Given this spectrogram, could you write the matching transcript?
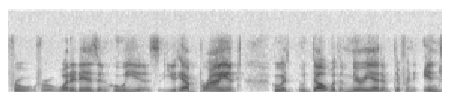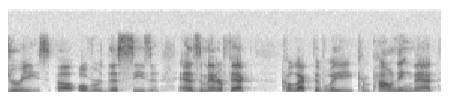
for for what it is and who he is. You have Bryant, who had, who dealt with a myriad of different injuries uh, over this season. As a matter of fact, collectively compounding that,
